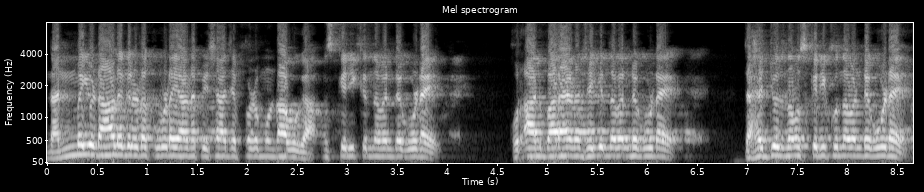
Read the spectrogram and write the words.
നന്മയുടെ ആളുകളുടെ കൂടെയാണ് പിശാജ് എപ്പോഴും ഉണ്ടാവുക. നിസ്കരിക്കുന്നവന്റെ കൂടെ ഖുർആൻ പാരായണം ചെയ്യുന്നവന്റെ കൂടെ തഹജുദ് നമസ്കരിക്കുന്നവന്റെ കൂടെ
